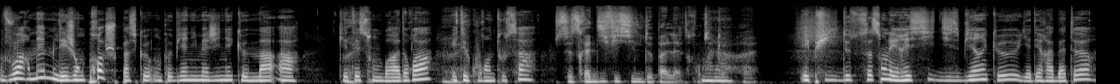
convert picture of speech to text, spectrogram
voire même les gens proches, parce qu'on peut bien imaginer que Maha, qui était son bras droit, était au courant de tout ça ce serait difficile de pas l'être, en tout cas. Et puis, de toute façon, les récits disent bien qu'il y a des rabatteurs,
